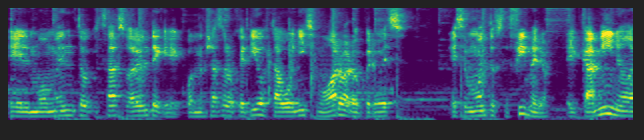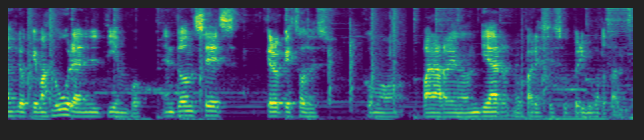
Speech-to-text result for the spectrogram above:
el momento quizás, obviamente que cuando ya es el objetivo está buenísimo, bárbaro, pero es ese momento es efímero. El camino es lo que más dura en el tiempo. Entonces, creo que eso es como para redondear, me parece súper importante.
